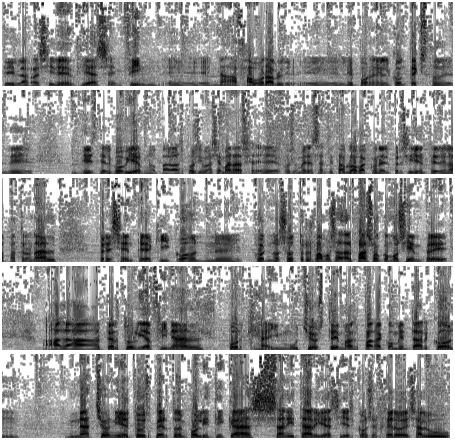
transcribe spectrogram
de las residencias, en fin, eh, nada favorable. le ponen el contexto desde desde el gobierno para las próximas semanas. Eh, José María Sánchez hablaba con el presidente de la patronal, presente aquí con, eh, con nosotros. Vamos a dar paso, como siempre, a la tertulia final, porque hay muchos temas para comentar con Nacho Nieto, experto en políticas sanitarias y es consejero de salud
